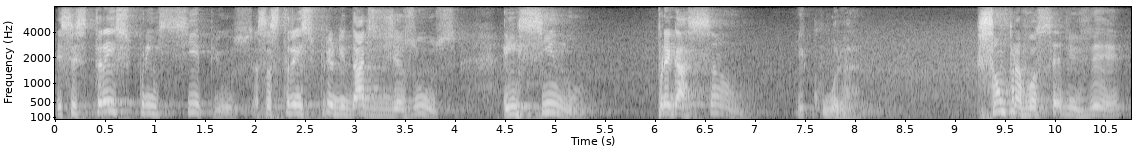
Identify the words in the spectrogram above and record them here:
esses três princípios, essas três prioridades de Jesus: ensino, pregação e cura são para você viver,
